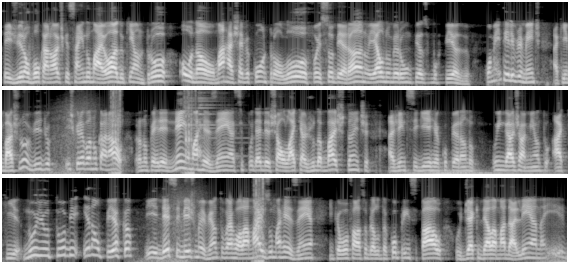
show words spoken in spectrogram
Vocês viram Volkanovski saindo maior do que entrou? Ou não? O Mahashev controlou, foi soberano e é o número um peso por peso? Comentem livremente aqui embaixo no vídeo, inscreva no canal para não perder nenhuma resenha. Se puder deixar o like, ajuda bastante a gente seguir recuperando o engajamento aqui no YouTube. E não perca, e desse mesmo evento vai rolar mais uma resenha em que eu vou falar sobre a luta co-principal, o Jack Della Madalena e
